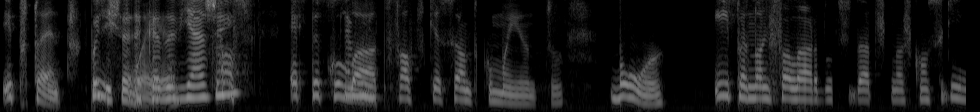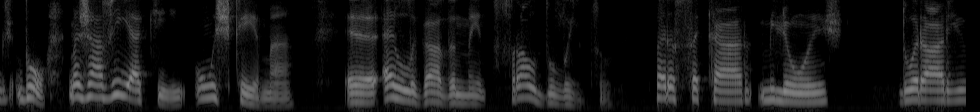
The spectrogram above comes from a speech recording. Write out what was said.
E, portanto, pois isso, a é, cada viagem é peculado, é falsificação de documento. Bom, e para não lhe falar de outros dados que nós conseguimos. Bom, mas já havia aqui um esquema eh, alegadamente fraudulento para sacar milhões do horário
